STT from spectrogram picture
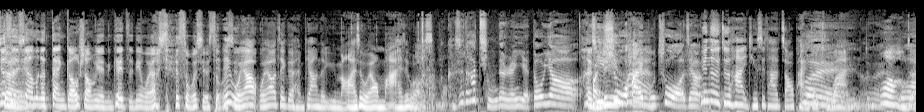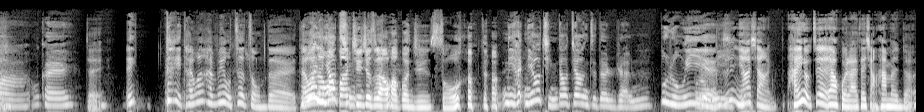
就是像那个蛋糕上面，你可以指定我要写什么写什么。哎，我要我要这个很漂亮的羽毛，还是我要麻，还是我要什么？可是他请的人也都要技术还不错，这样，因为那个就是他已经是他招牌的图案了。哇哇，OK，对，哎。对，台湾还没有这种的哎，台湾的花冠军就是拉花冠军，熟的。你还你要请到这样子的人 不容易耶。可是你要想，还有这个要回来再讲他们的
